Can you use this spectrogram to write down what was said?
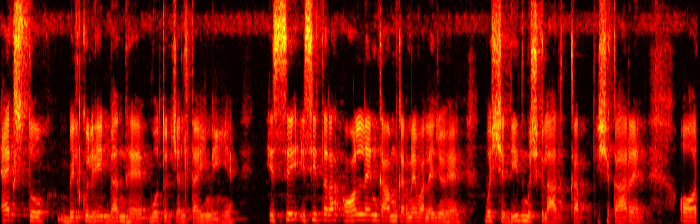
ایکس تو بالکل ہی بند ہے، وہ تو چلتا ہی نہیں ہے۔ اس سے اسی طرح آن لائن کام کرنے والے جو ہیں وہ شدید مشکلات کا شکار ہیں اور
